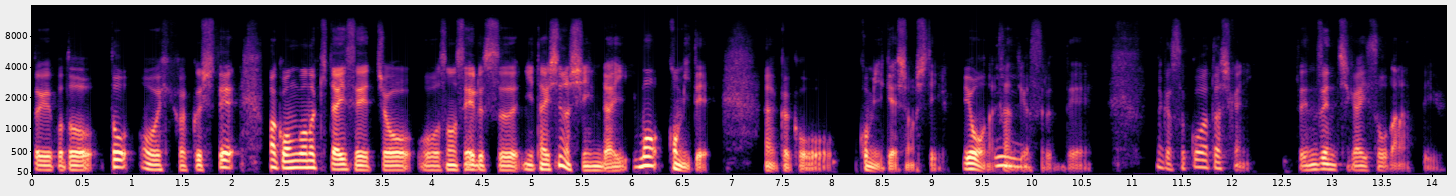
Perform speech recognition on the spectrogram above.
ということと比較して、まあ、今後の期待成長、そのセールスに対しての信頼も込みで、なんかこう、コミュニケーションをしているような感じがするんで、なんかそこは確かに全然違いそうだなっていう。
